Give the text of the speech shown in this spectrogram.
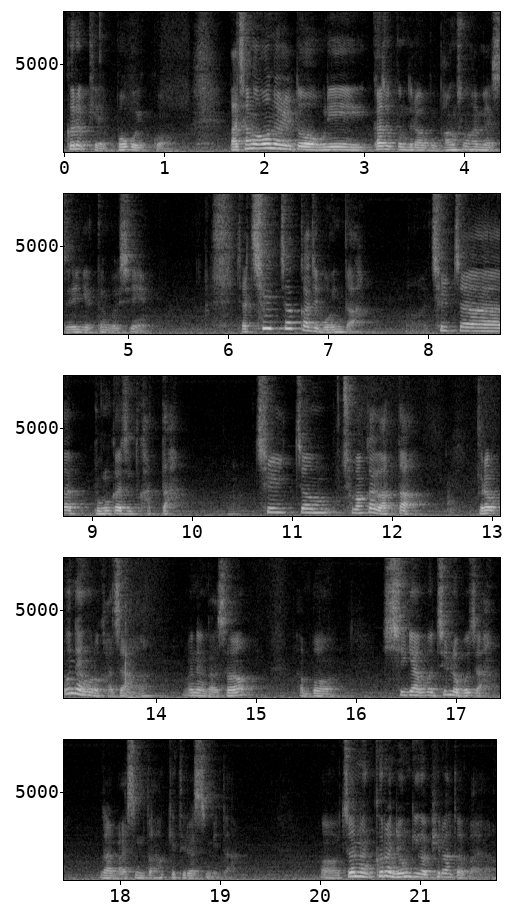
그렇게 보고 있고 마찬가지로 오늘도 우리 가족분들하고 방송하면서 얘기했던 것이 자 7자까지 모인다. 7자 부분까지도 갔다. 7점 초반까지 왔다. 그럼 은행으로 가자. 은행 가서 한번 시계 한번 질러보자. 라는 말씀도 함께 드렸습니다. 어, 저는 그런 용기가 필요하다 봐요.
